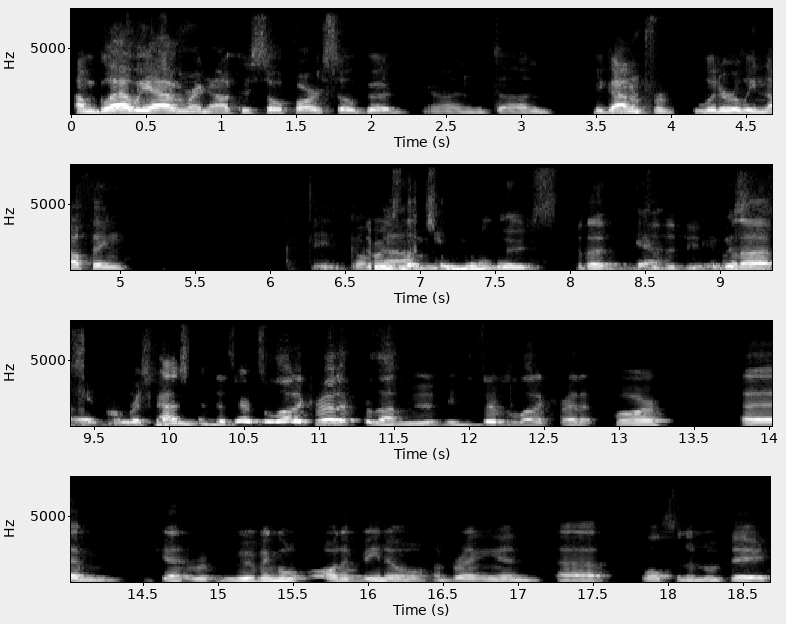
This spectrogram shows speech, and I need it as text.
I'm glad we have him right now because so far so good, and um, we got him for literally nothing. He's go- there was um, literally no lose to the yeah, to the deal. it was And, uh, zero risk Cashman deserves a lot of credit for that move. He deserves a lot of credit for um, get, moving Ottavino and bringing in uh, Wilson and O'Day.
